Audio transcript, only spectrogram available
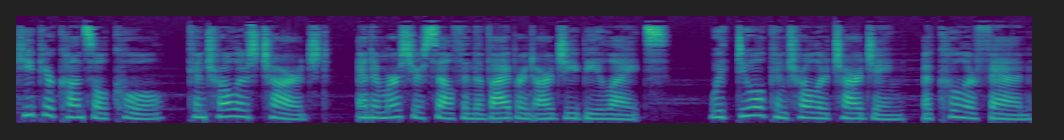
Keep your console cool, controllers charged, and immerse yourself in the vibrant RGB lights. With dual controller charging, a cooler fan,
